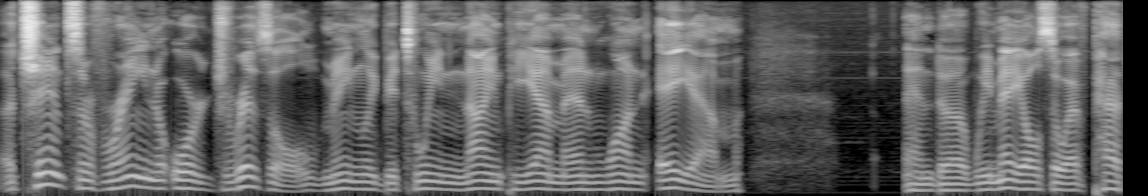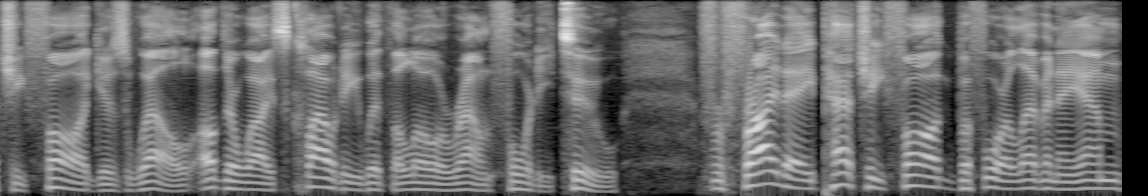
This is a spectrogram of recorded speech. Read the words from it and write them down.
a chance of rain or drizzle, mainly between 9 p.m. and 1 a.m. And uh, we may also have patchy fog as well, otherwise cloudy with a low around 42. For Friday, patchy fog before 11 a.m.,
